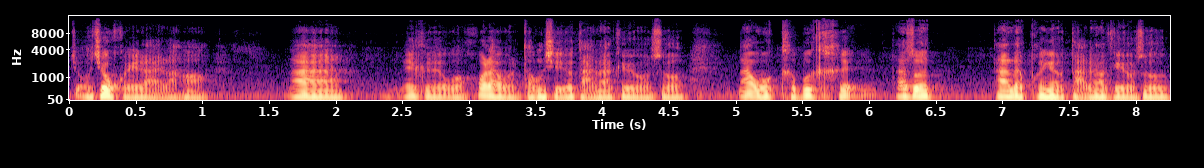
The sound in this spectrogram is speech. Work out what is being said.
就我就回来了哈。那那个我后来我的同学就打电话给我说，那我可不可以？他说他的朋友打电话给我说，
